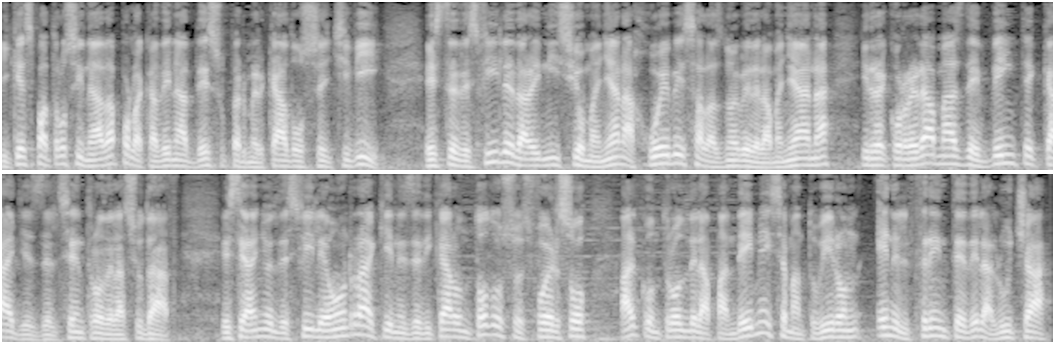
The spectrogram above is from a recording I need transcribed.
y que es patrocinada por la cadena de supermercados HB. Este desfile dará inicio mañana jueves a las 9 de la mañana y recorrerá más de 20 calles del centro de la ciudad. Este año el desfile honra a quienes dedicaron todo su esfuerzo al control de la pandemia y se mantuvieron en el frente de la lucha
